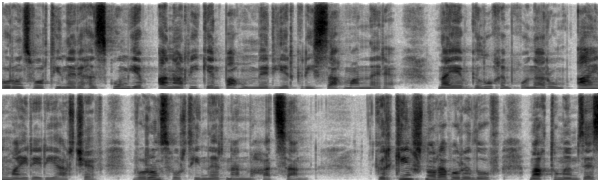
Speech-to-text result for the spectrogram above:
որոնց ворթիները հսկում եւ անառիկ են պահում մեր երկրի սահմանները նաև գլուխ եմ խոնարում այն մայրերի արչև, որոնց ворթիներն անմահացան։ Կրկին շնորհավորելով մաղթում եմ ձեզ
